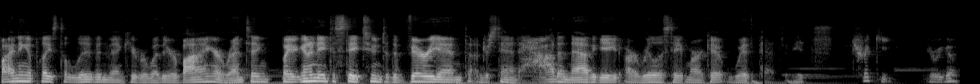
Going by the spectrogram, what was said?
finding a place to live in Vancouver, whether you're buying or renting. But you're going to need to stay tuned to the very end to understand how to navigate our real estate market with pets. It's tricky. Here we go.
